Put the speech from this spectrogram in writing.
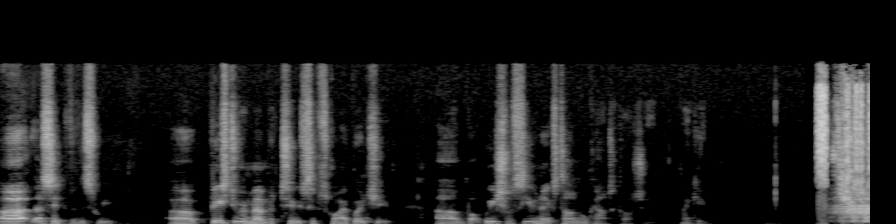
Uh, that's it for this week. Uh, please do remember to subscribe, won't you? Uh, but we shall see you next time on Counterculture. Thank you.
